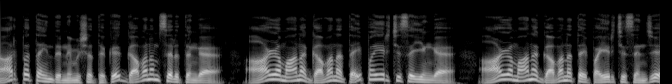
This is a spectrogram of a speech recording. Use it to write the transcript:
நாற்பத்தைந்து நிமிஷத்துக்கு கவனம் செலுத்துங்க. ஆழமான கவனத்தை பயிற்சி செய்யுங்க. ஆழமான கவனத்தை பயிற்சி செஞ்சு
